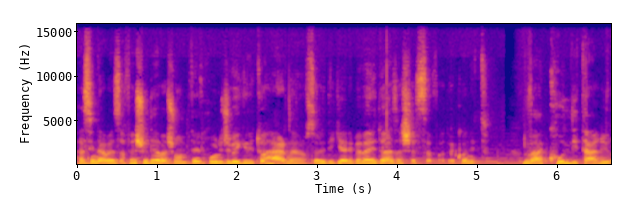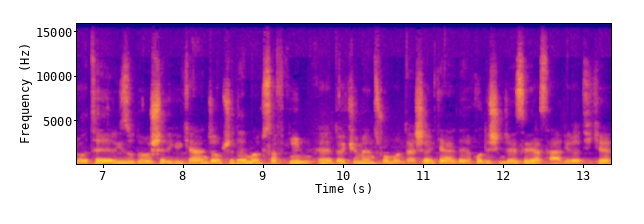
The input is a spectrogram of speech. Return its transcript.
پس این هم اضافه شده و شما می‌تونید خروجی بگیرید تو هر نرم دیگری ببرید و ازش استفاده کنید. و کلی تغییرات ریز و درشت دیگه که انجام شده. مایکروسافت این document رو منتشر کرده. خودش اینجا یه سری از تغییراتی که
